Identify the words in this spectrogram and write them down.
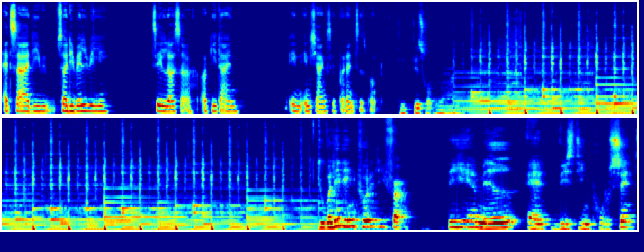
at så er, de, så er de velvillige til også at, at give dig en, en, en chance på den tidspunkt. Det, det tror jeg, du har ret. Du var lidt inde på det lige før. Det her med, at hvis din producent,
